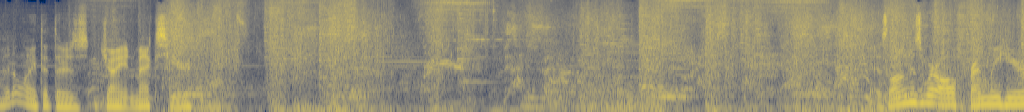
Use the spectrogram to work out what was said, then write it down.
I don't like that there's giant mechs here. As long as we're all friendly here.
